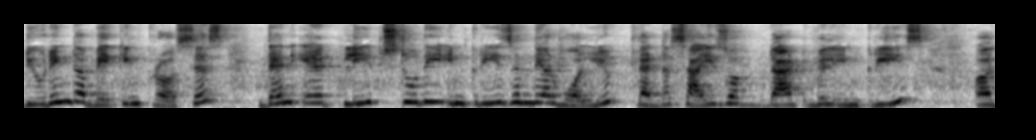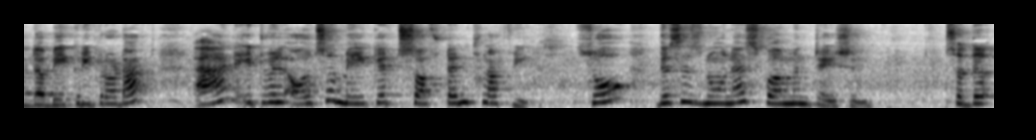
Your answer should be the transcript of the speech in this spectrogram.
during the baking process then it leads to the increase in their volume that the size of that will increase uh, the bakery product and it will also make it soft and fluffy so this is known as fermentation so the,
